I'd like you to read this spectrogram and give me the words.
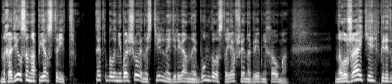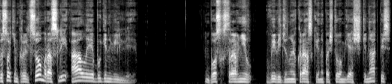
находился на Пьер-стрит. Это было небольшое, но стильное деревянное бунгало, стоявшее на гребне холма. На лужайке перед высоким крыльцом росли алые бугенвиллии. Босх сравнил выведенную краской на почтовом ящике надпись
